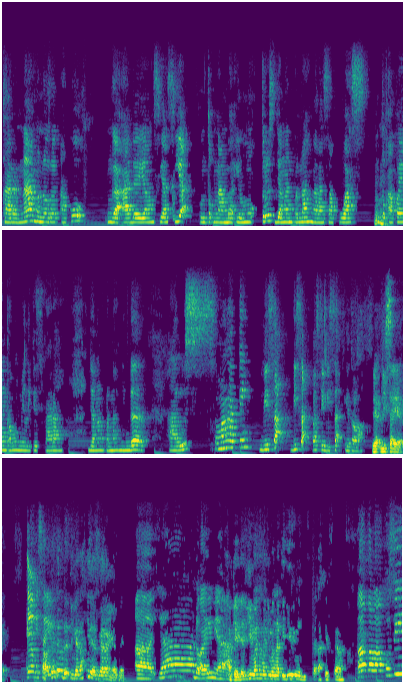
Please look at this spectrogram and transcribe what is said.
karena menurut aku nggak ada yang sia-sia untuk nambah ilmu terus jangan pernah ngerasa puas Mm-mm. untuk apa yang kamu miliki sekarang jangan pernah minder harus semangat nih bisa bisa pasti bisa gitu loh Ya bisa ya. ya bisa Kalau ya udah tingkat akhir ya sekarang ya. Teh? Eh, ya doain ya Oke, jadi gimana menyemangati diri nih di tingkat akhir sekarang? Eh, kalau aku sih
